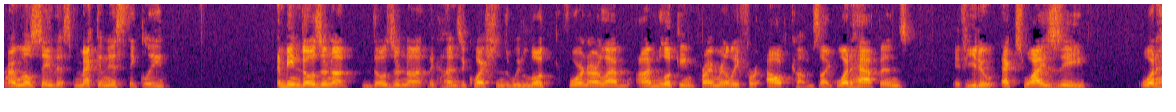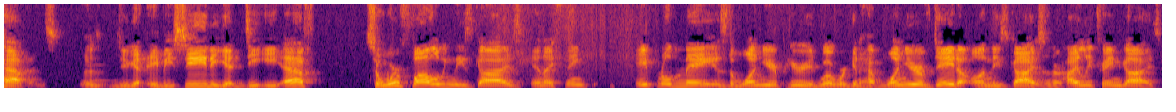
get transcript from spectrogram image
I will say this mechanistically, I mean, those are not those are not the kinds of questions we look for in our lab. I'm looking primarily for outcomes, like what happens if you do X, Y, Z. What happens? Uh, do you get ABC? Do you get DEF? So we're following these guys, and I think April, May is the one year period where we're going to have one year of data on these guys, and they're highly trained guys.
